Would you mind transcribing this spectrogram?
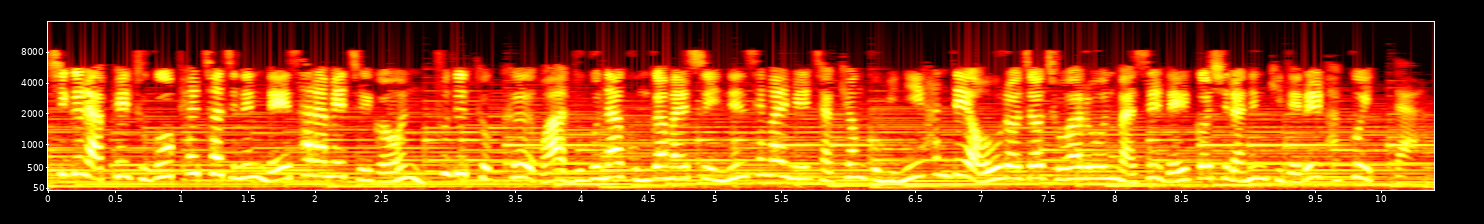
식을 앞에 두고 펼쳐지는 네 사람의 즐거운 푸드토크와 누구나 공감할 수 있는 생활 밀착형 고민이 한데 어우러져 조화로운 맛을 낼 것이라는 기대를 갖고 있다.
